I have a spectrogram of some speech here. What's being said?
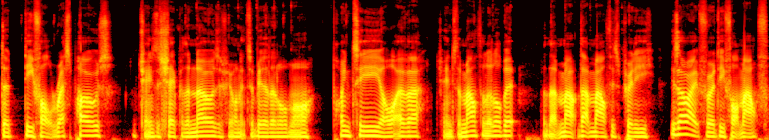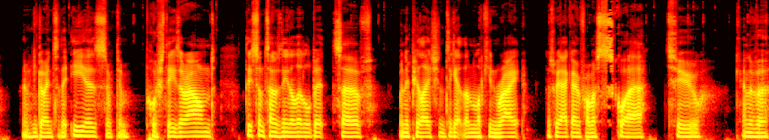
the default rest pose, change the shape of the nose if you want it to be a little more pointy or whatever. Change the mouth a little bit. But that mouth that mouth is pretty is alright for a default mouth. And we can go into the ears so we can push these around. These sometimes need a little bit of manipulation to get them looking right. Because we are going from a square to kind of a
